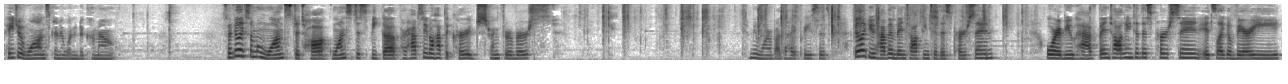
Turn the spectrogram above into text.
Page of Wands kind of wanted to come out. So I feel like someone wants to talk, wants to speak up. Perhaps they don't have the courage. Strength reversed. Tell me more about the High Priestess I feel like you haven't been talking to this person or if you have been talking to this person, it's like a very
